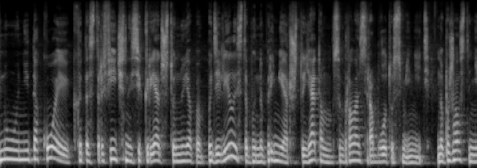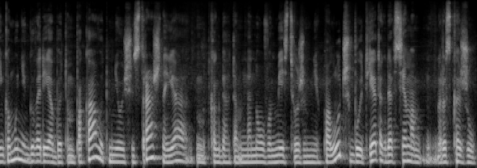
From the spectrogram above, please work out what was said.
ну, не такой катастрофичный секрет, что, ну, я поделилась с тобой, например, что я там собралась работу сменить, но, пожалуйста, никому не говори об этом пока, вот мне очень страшно, я, вот когда там на новом месте уже мне получше будет, я тогда всем расскажу расскажу.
